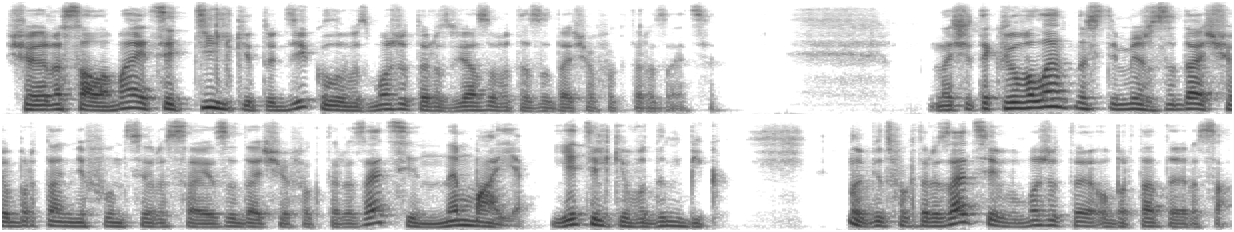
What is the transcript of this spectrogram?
що РСА ламається тільки тоді, коли ви зможете розв'язувати задачу факторизації. Значить, еквівалентності між задачею обертання функції РСА і задачею факторизації немає. Є тільки в один бік. Ну, від факторизації ви можете обертати РСА.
